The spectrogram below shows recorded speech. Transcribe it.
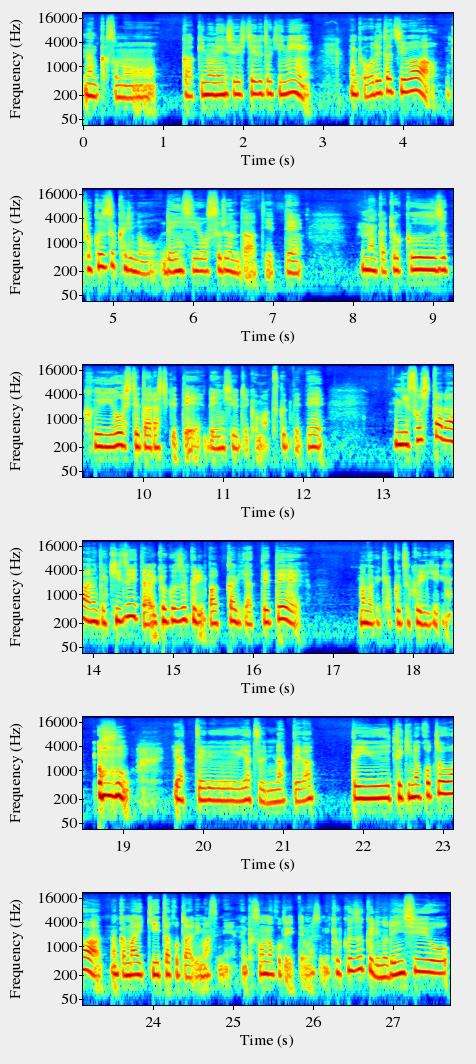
なんかその楽器の練習してる時になんか俺たちは曲作りの練習をするんだって言ってなんか曲作りをしてたらしくて練習というかまあ作っててでそしたらなんか気づいたら曲作りばっかりやっててまあなんか曲作り をやってるやつになってたっていう的なことはなんか前聞いたことありますねなんかそんなこと言ってましたね曲作りの練習を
